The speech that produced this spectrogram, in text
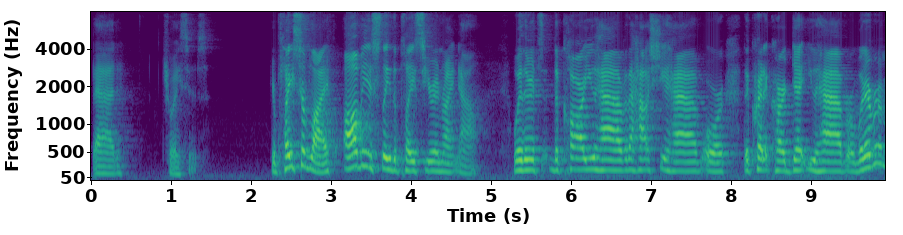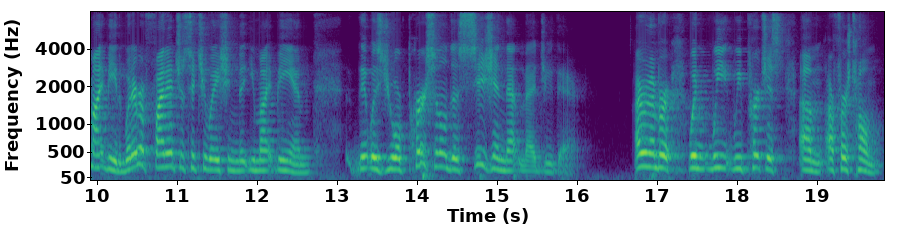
bad choices. Your place of life, obviously the place you're in right now, whether it's the car you have or the house you have or the credit card debt you have or whatever it might be, whatever financial situation that you might be in, it was your personal decision that led you there. I remember when we we purchased um, our first home,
